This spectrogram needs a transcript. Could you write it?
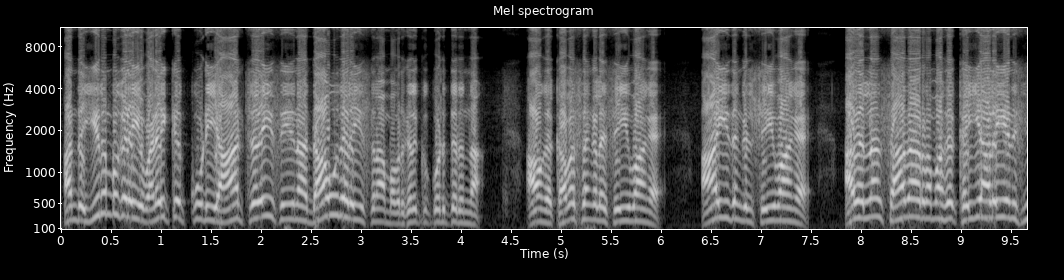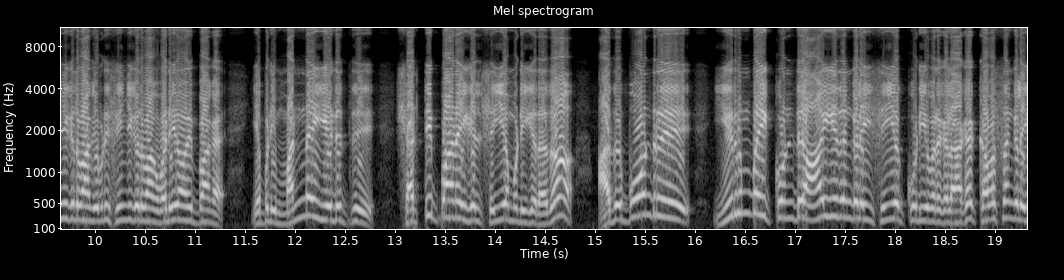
அந்த இரும்புகளை வளைக்கக்கூடிய ஆற்றலை செய்தனா தாவூத் அலி இஸ்லாம் அவர்களுக்கு கொடுத்திருந்தான். அவங்க கவசங்களை செய்வாங்க ஆயுதங்கள் செய்வாங்க. அதெல்லாம் சாதாரணமாக கையாலேயே என்ன செஞ்சுக்கிடுவாங்க? எப்படி செஞ்சுக்கிடுவாங்க? வடிவமைப்பாங்க. எப்படி மண்ணை எடுத்து சட்டிப்பானைகள் செய்ய முடிகிறதோ அது போன்று இரும்பை கொண்டு ஆயுதங்களை செய்யக்கூடியவர்களாக கவசங்களை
